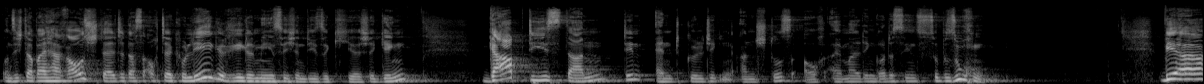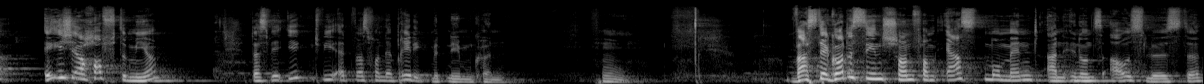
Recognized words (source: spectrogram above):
und sich dabei herausstellte, dass auch der Kollege regelmäßig in diese Kirche ging, gab dies dann den endgültigen Anstoß, auch einmal den Gottesdienst zu besuchen. Wir, ich erhoffte mir, dass wir irgendwie etwas von der Predigt mitnehmen können. Hm. Was der Gottesdienst schon vom ersten Moment an in uns auslöste,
